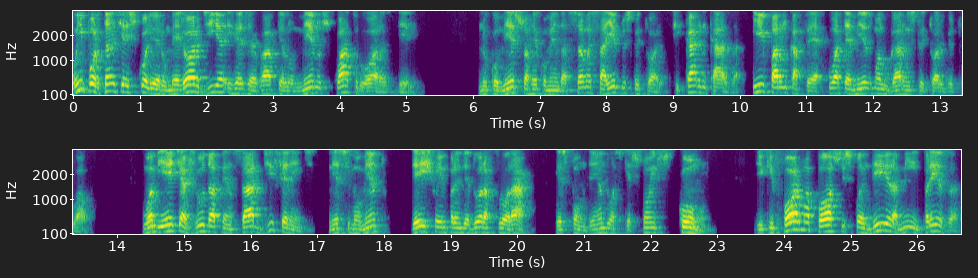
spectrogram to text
O importante é escolher o melhor dia e reservar pelo menos quatro horas dele. No começo, a recomendação é sair do escritório, ficar em casa, ir para um café ou até mesmo alugar um escritório virtual. O ambiente ajuda a pensar diferente. Nesse momento, deixe o empreendedor aflorar, respondendo às questões como: de que forma posso expandir a minha empresa?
